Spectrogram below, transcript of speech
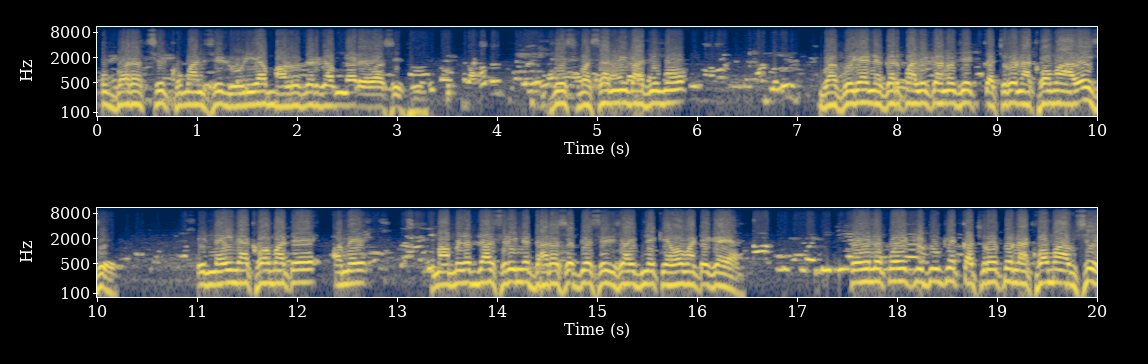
હું ભરતસિંહ કુમાનસિંહ ડોડિયા માલોદર ગામના રહેવાસી છું. જે સ્મશાનની બાજુમાં વાઘોડિયા નગરપાલિકાનો જે કચરો નાખવામાં આવે છે, એ નહીં નાખવા માટે અમે મામલતદાર શ્રી ને ધારાસભ્ય શ્રી સાહેબને કહેવા માટે ગયા. તો એ લોકોએ કીધું કે કચરો તો નાખવામાં આવશે,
